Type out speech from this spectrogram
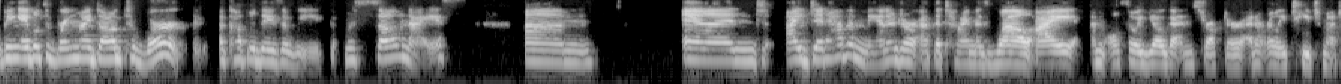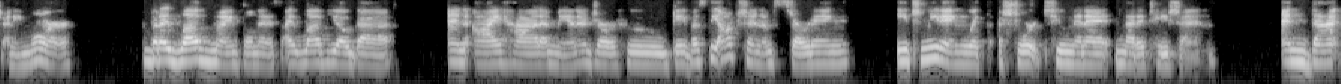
Being able to bring my dog to work a couple days a week was so nice. Um, and I did have a manager at the time as well. I am also a yoga instructor. I don't really teach much anymore, but I love mindfulness. I love yoga. And I had a manager who gave us the option of starting each meeting with a short two minute meditation. And that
